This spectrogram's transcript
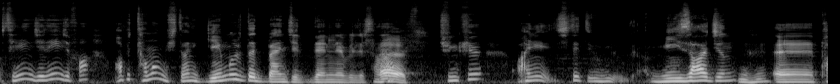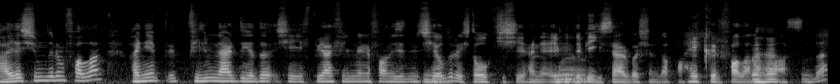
Seni inceleyince falan abi tamam işte hani gamer da bence denilebilir sana. Evet. Çünkü hani işte mizacın, Hı hı. e, paylaşımların falan hani hep filmlerde ya da şey FBI filmlerini falan izlediğimiz şey Hı. olur ya işte o kişi hani evinde Hı. bilgisayar başında falan hacker falan Hı hı. aslında.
